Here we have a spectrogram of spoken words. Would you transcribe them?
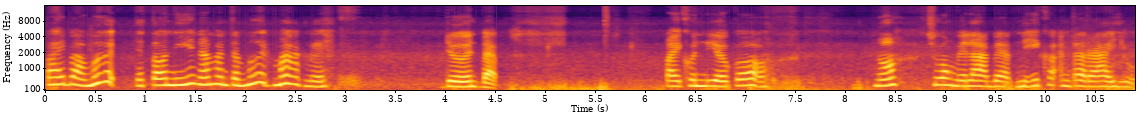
ไปบ่ามืด แต่ตอนนี้นะ มันจะมืดมากเลย เดินแบบ ไปคนเดียวก็ เนาะช่วงเวลาแบบนี้ก็อันตรายอยู่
